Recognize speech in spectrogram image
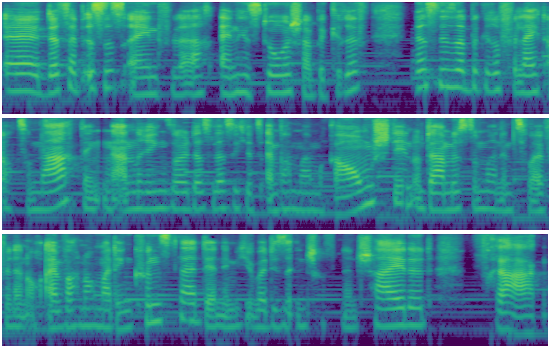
Äh, deshalb ist es einfach ein historischer Begriff. Dass dieser Begriff vielleicht auch zum Nachdenken anregen soll, das lasse ich jetzt einfach mal im Raum stehen und da müsste man im Zweifel dann auch einfach nochmal den Künstler, der nämlich über diese Inschriften entscheidet, fragen,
